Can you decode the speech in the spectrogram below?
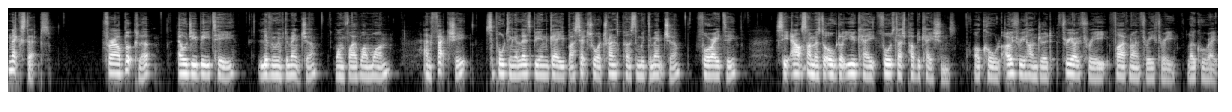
Next steps. For our booklet, LGBT Living with Dementia 1511, and fact sheet supporting a lesbian, gay, bisexual, or trans person with dementia 480, see alzheimers.org.uk forward slash publications or call 0300 303 5933 local rate.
